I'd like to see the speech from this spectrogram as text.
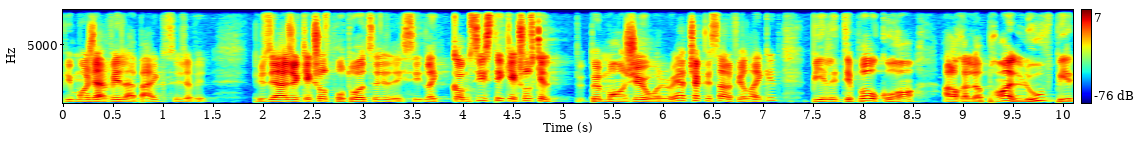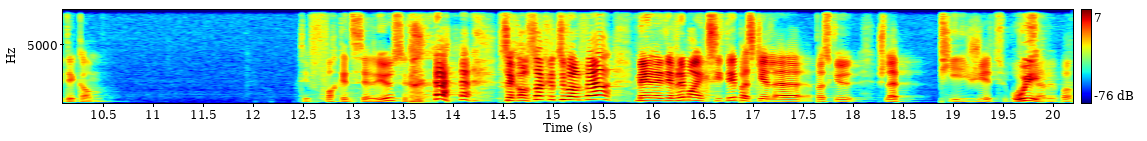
Puis moi, j'avais la bague, tu sais, j'avais. Puis je dis, ah, j'ai quelque chose pour toi, tu sais, comme si c'était quelque chose qu'elle peut manger ou whatever. Check this out if you like it. Puis elle était pas au courant. Alors elle le prend, elle l'ouvre, puis elle était comme, T'es fucking sérieux? C'est comme- ça que tu vas le faire? Mais elle était vraiment excitée parce que je la piégeais, tu vois, Oui. je savais pas.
